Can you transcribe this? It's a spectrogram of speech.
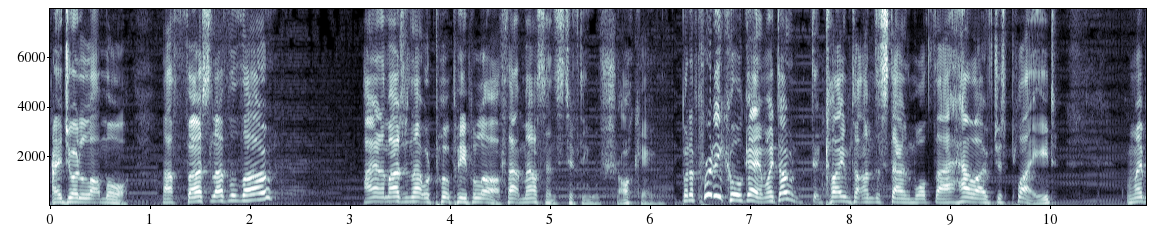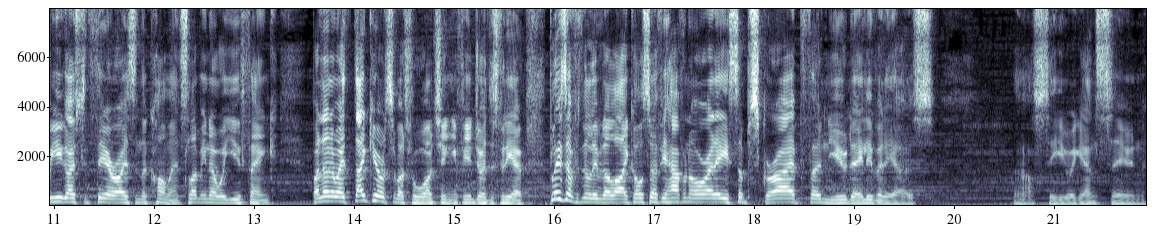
I enjoyed a lot more. That first level though, I imagine that would put people off. That mouse sensitivity was shocking. But a pretty cool game. I don't claim to understand what the hell I've just played. maybe you guys can theorize in the comments. Let me know what you think. But anyway, thank you all so much for watching. If you enjoyed this video, please don't forget to leave it a like. Also, if you haven't already, subscribe for new daily videos. And I'll see you again soon.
